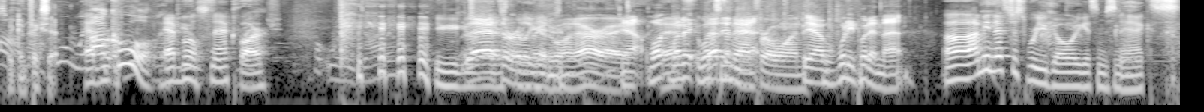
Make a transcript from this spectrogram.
so we can fix it. Admiral, cool. Admiral Snack Bar. You go That's a really good one. All right. Yeah, what- what- That's, what's that's a in that? natural one. Yeah. What do you put in that? Uh, I mean, that's just where you go to get some snacks.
